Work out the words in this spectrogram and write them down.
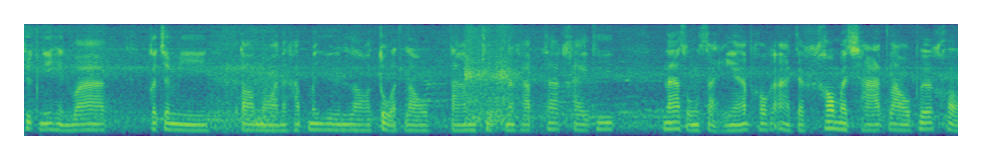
จุดนี้เห็นว่าก็จะมีตอมอนะครับ มายืนรอตรวจเราตามจุดนะครับ ถ้าใครที่น่าสงสัยนี่ยครับเขาก็อาจจะเข้ามาชาร์จเราเพื่อขอ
